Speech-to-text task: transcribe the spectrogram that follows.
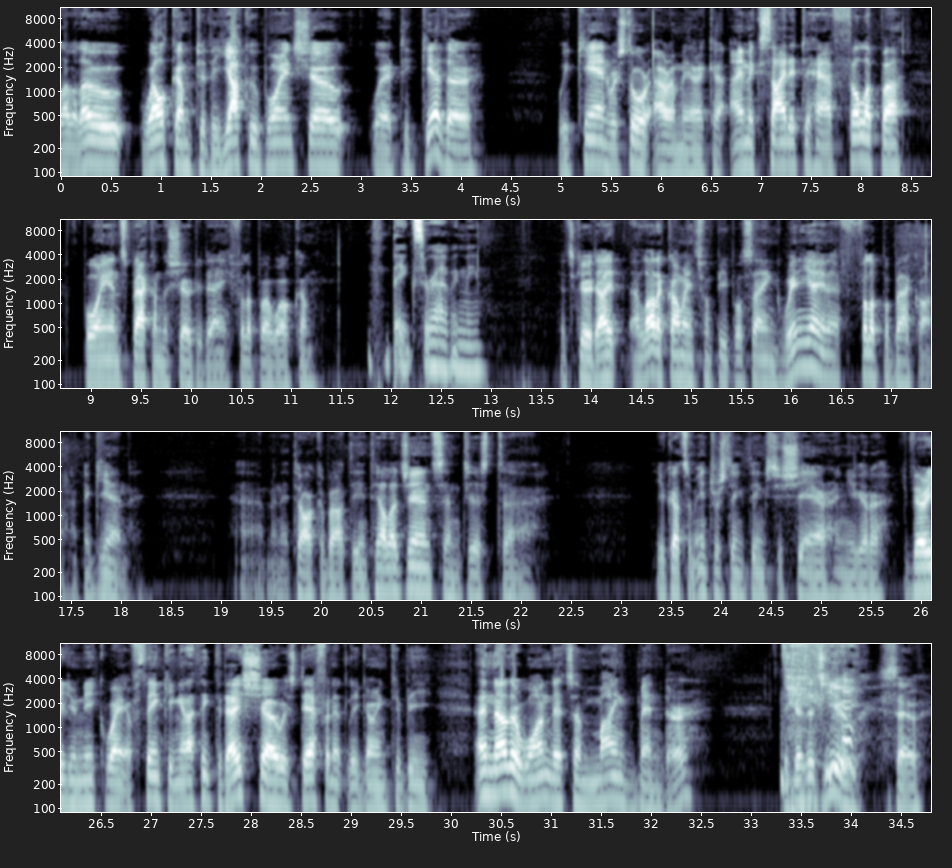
Hello, hello. Welcome to the Jaco Booyens Show, where together we can restore our America. I'm excited to have Philippa Booyens back on the show today. Philippa, welcome. Thanks for having me. It's good. I a lot of comments from people saying, "When are you gonna have Philippa back on again?" Um, and they talk about the intelligence and just uh, you've got some interesting things to share, and you've got a very unique way of thinking. And I think today's show is definitely going to be another one that's a mind bender because it's you. so,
